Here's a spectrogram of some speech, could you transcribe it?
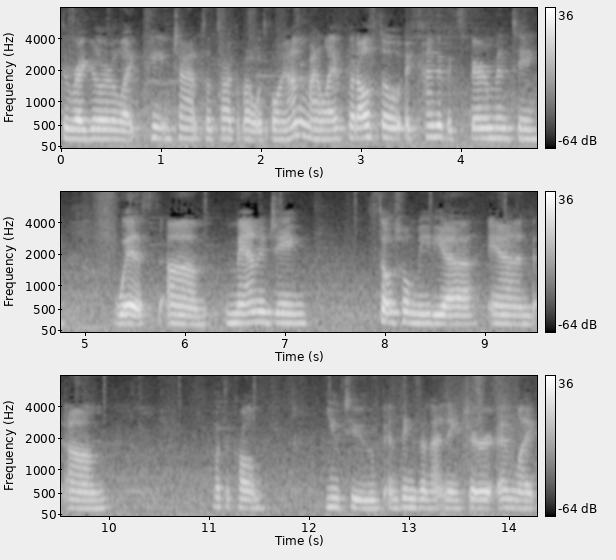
the regular like paint and chat to talk about what's going on in my life, but also it kind of experimenting with um, managing social media and um, what's it called, YouTube and things of that nature, and like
